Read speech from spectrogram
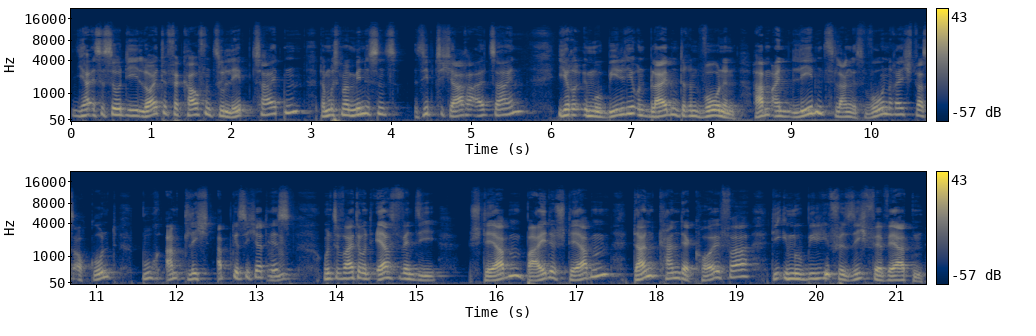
Ja, es ist so, die Leute verkaufen zu Lebzeiten, da muss man mindestens 70 Jahre alt sein, ihre Immobilie und bleiben drin wohnen, haben ein lebenslanges Wohnrecht, was auch grundbuchamtlich abgesichert mhm. ist und so weiter. Und erst wenn sie sterben, beide sterben, dann kann der Käufer die Immobilie für sich verwerten,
